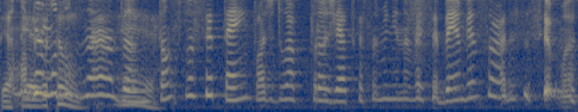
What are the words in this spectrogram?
É, é uma bermuda é tão, usada. É. Então, se você tem, pode doar projeto, que essa menina vai ser bem abençoada essa semana.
